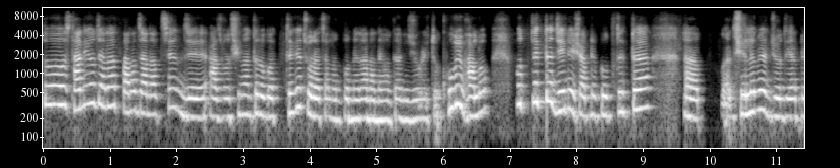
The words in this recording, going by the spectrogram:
তো স্থানীয় যারা, তারা জানাচ্ছেন যে আজমল সীমান্তের ওপর থেকে চোরাচালান পণ্যের আনা নেওয়ার কাজে জড়িত। খুবই ভালো। প্রত্যেকটা জিনিস, আপনি প্রত্যেকটা ছেলেমেয়ের যদি আপনি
